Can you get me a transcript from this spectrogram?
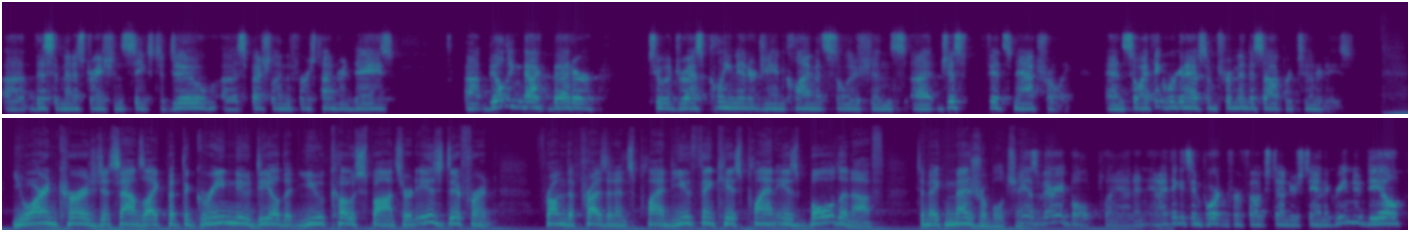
uh, this administration seeks to do, uh, especially in the first hundred days, uh, building back better to address clean energy and climate solutions uh, just fits naturally. And so I think we're going to have some tremendous opportunities. You are encouraged, it sounds like, but the Green New Deal that you co sponsored is different from the president's plan. Do you think his plan is bold enough to make measurable change? He has a very bold plan, and, and I think it's important for folks to understand the Green New Deal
